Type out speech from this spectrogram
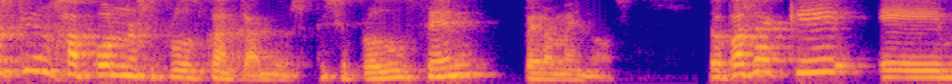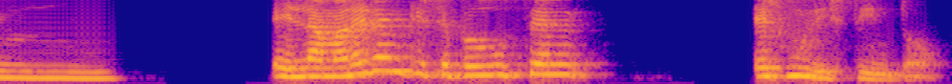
es que en Japón no se produzcan cambios, que se producen, pero menos. Lo que pasa es que em, en la manera en que se producen es muy distinto.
